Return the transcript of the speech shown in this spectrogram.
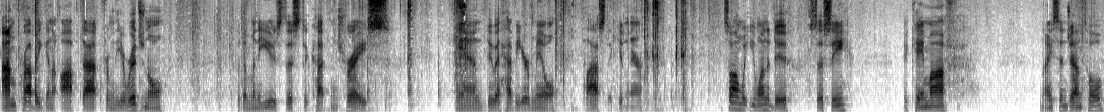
I'm probably going to opt out from the original, but I'm going to use this to cut and trace and do a heavier mil plastic in there. It's on what you want to do. So see, it came off nice and gentle,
